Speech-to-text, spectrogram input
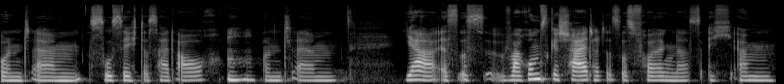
Und ähm, so sehe ich das halt auch. Mhm. Und ähm, ja, es ist, warum es gescheitert ist, ist folgendes. Ich, ähm,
